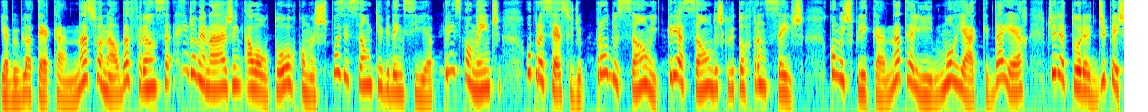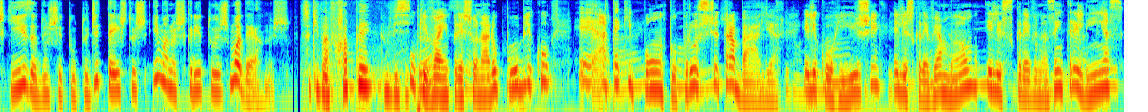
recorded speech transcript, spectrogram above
e a Biblioteca Nacional da França rende homenagem ao autor com uma exposição que evidencia principalmente o processo de produção e criação do escritor francês, como explica Nathalie Mauriac Dayer, diretora de pesquisa do Instituto de Textos e Manuscritos Modernos. O que vai impressionar o público é até que ponto Proust trabalha. Ele corrige, ele escreve à mão, ele escreve nas entrelinhas,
